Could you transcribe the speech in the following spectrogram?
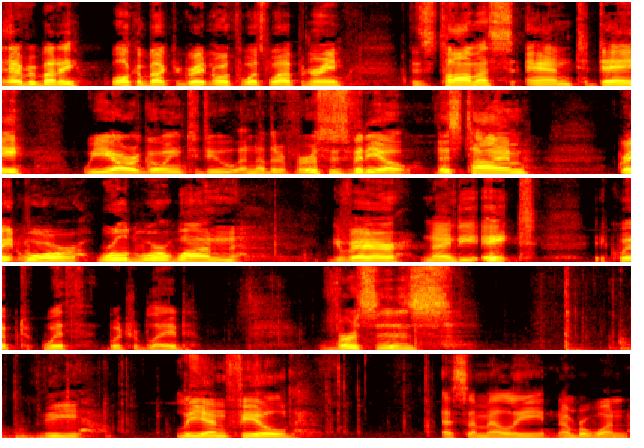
Hey everybody, welcome back to Great Northwest Weaponry. This is Thomas, and today we are going to do another versus video. This time, Great War, World War One, Gewehr 98, equipped with Butcher Blade, versus the Lee Enfield SMLE number one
